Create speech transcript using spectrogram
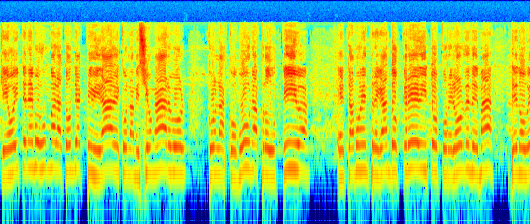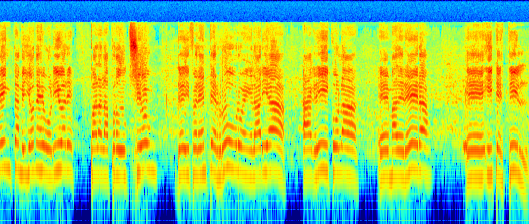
que hoy tenemos un maratón de actividades con la misión Árbol, con las comunas productivas. Estamos entregando créditos por el orden de más de 90 millones de bolívares para la producción de diferentes rubros en el área agrícola, eh, maderera eh, y textil.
